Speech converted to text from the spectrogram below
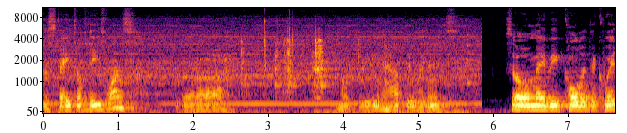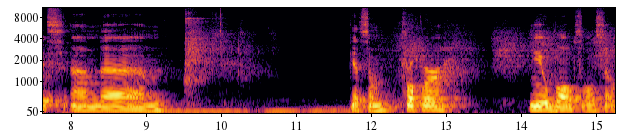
The state of these ones. Uh, not really happy with it. So maybe call it a quit and um, get some proper new bolts also.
